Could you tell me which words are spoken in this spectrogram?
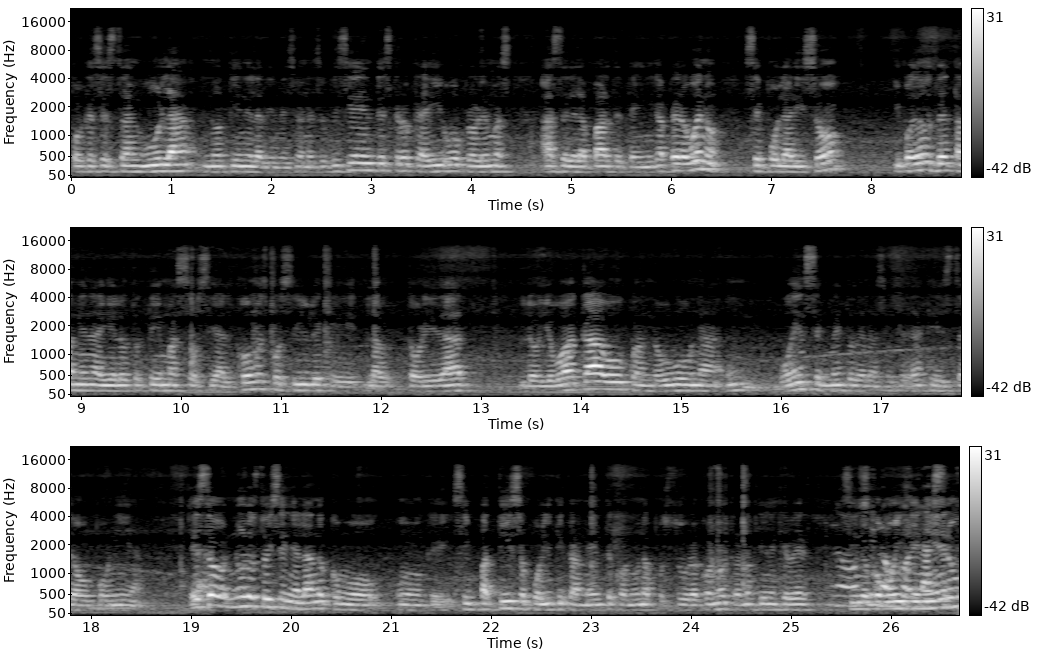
porque se estrangula, no tiene las dimensiones suficientes, creo que ahí hubo problemas hasta de la parte técnica. Pero bueno, se polarizó y podemos ver también ahí el otro tema social. ¿Cómo es posible que la autoridad lo llevó a cabo cuando hubo una, un buen segmento de la sociedad que se oponía? Esto no lo estoy señalando como, que simpatizo políticamente con una postura con otra, no tiene que ver, sino, como ingeniero,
